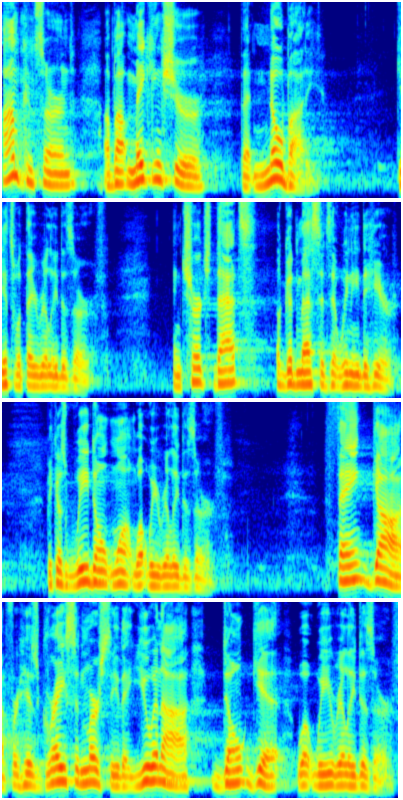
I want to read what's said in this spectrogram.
I'm concerned about making sure that nobody gets what they really deserve. And, church, that's a good message that we need to hear because we don't want what we really deserve. Thank God for His grace and mercy that you and I don't get what we really deserve.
